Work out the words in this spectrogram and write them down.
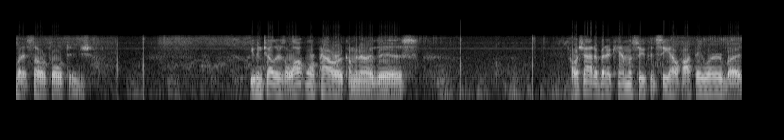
but it's lower voltage. You can tell there's a lot more power coming out of this. I wish I had a better camera so you could see how hot they were, but...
